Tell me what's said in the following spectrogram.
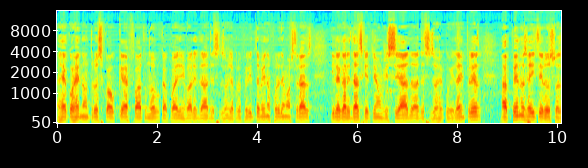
a recorrente não trouxe qualquer fato novo capaz de invalidar a decisão já proferida, também não foram demonstradas ilegalidades que tenham viciado a decisão recorrida. A empresa apenas reiterou suas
